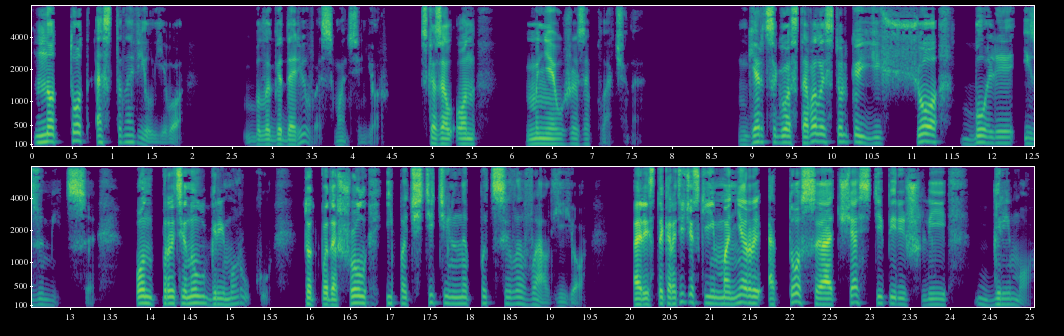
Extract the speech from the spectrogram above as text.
но тот остановил его. «Благодарю вас, монсеньор», — сказал он, — «мне уже заплачено». Герцогу оставалось только еще более изумиться. Он протянул Гримо руку. Тот подошел и почтительно поцеловал ее. Аристократические манеры Атоса отчасти перешли к Гримо.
